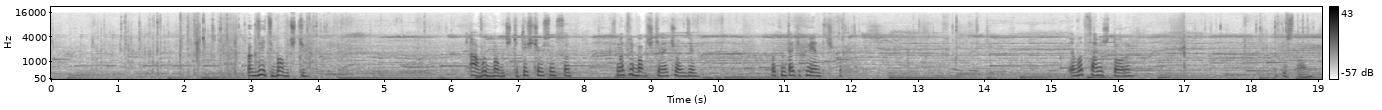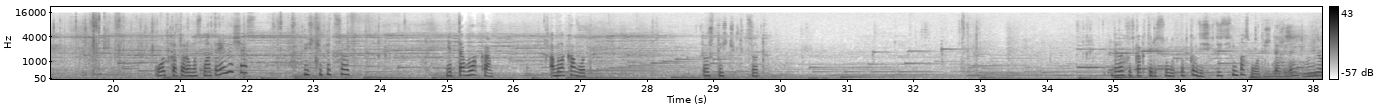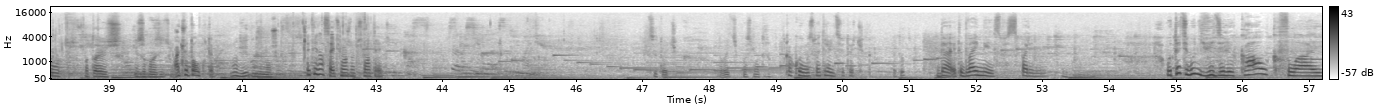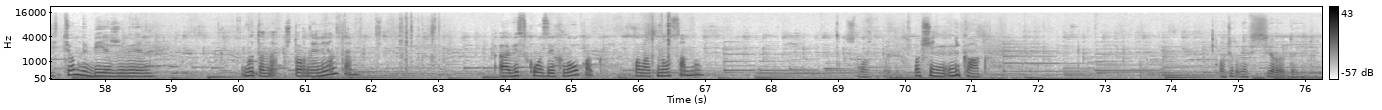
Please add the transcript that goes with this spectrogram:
А где эти бабочки? А, вот бабочки, 1800. Смотри, бабочки на чем, Дим? Вот на таких ленточках. А вот сами шторы. Пакистан. Вот, который мы смотрели сейчас. 1500. Нет, это облака. Облака вот. Тоже 1500. Давай хоть как-то рисунок. Вот как здесь? Здесь не посмотришь даже, да? Ну, я вот пытаюсь изобразить. А что толку-то? Ну, видно немножко. Это и на сайте можно посмотреть. Цветочек. Давайте посмотрим. Какой мы смотрели цветочек? Этот? Да, это двойные, спаренные. Вот эти мы не видели. Калк, флай, темно-бежевые. Вот она, шторная лента. А, Вискоза и хлопок. Полотно само. Сложно. Вообще никак. Он что-то меня в серую отдает.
